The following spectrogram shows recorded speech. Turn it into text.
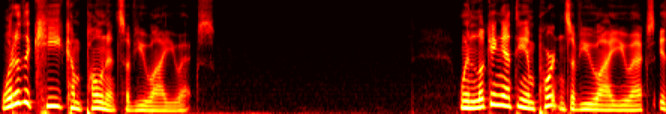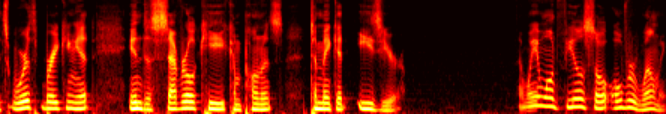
What are the key components of UI UX? When looking at the importance of UI UX, it's worth breaking it into several key components to make it easier. That way it won't feel so overwhelming.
